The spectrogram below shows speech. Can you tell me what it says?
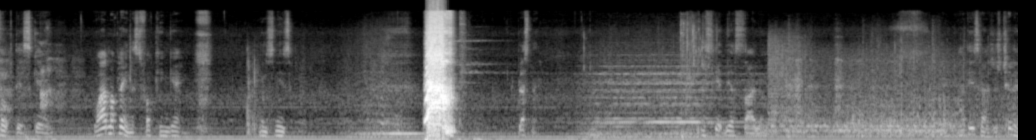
Fuck this game. Why am I playing this fucking game? I'm gonna sneeze. Bless me. Get the asylum. Why are these guys just chilling?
